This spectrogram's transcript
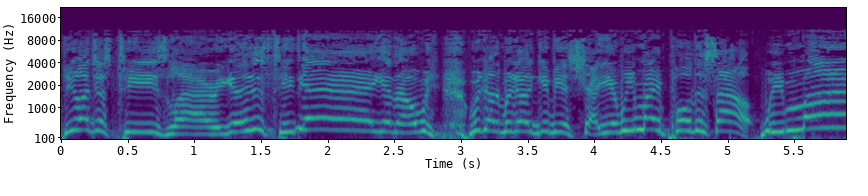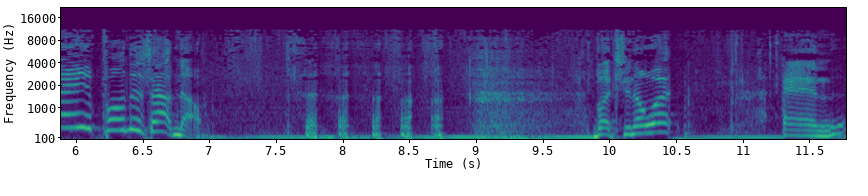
You gonna just tease Larry? You just tease? Yeah, you know we we got we to give you a shot. Yeah, we might pull this out. We might pull this out. No. but you know what? And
